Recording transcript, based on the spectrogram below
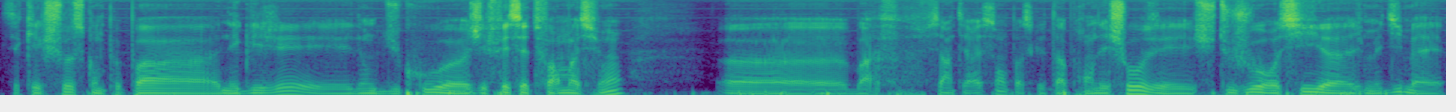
c'est quelque chose qu'on ne peut pas négliger. Et donc, du coup, euh, j'ai fait cette formation. Euh, bah, c'est intéressant parce que tu apprends des choses. Et je suis toujours aussi, euh, je me dis, mais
